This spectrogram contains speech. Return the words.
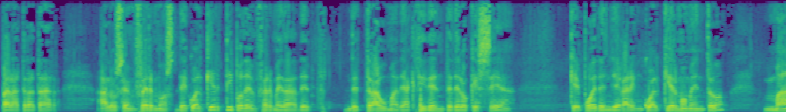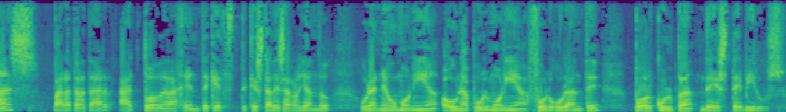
para tratar a los enfermos de cualquier tipo de enfermedad, de, trauma, de accidente, de lo que sea, que pueden llegar en cualquier momento, más para tratar a toda la gente que, está desarrollando una neumonía o una pulmonía fulgurante por culpa de este virus.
